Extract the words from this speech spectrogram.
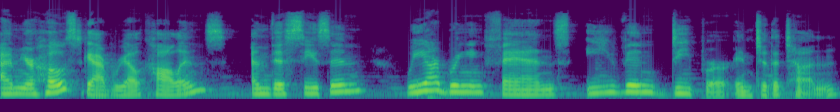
I'm your host, Gabrielle Collins, and this season, we are bringing fans even deeper into the ton.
